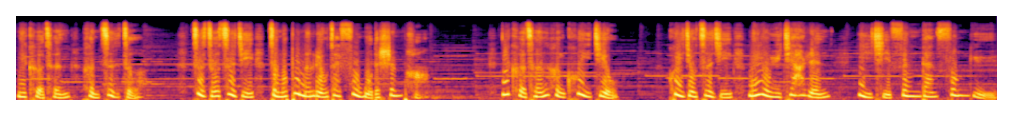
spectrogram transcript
你可曾很自责，自责自己怎么不能留在父母的身旁？你可曾很愧疚，愧疚自己没有与家人一起分担风雨？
